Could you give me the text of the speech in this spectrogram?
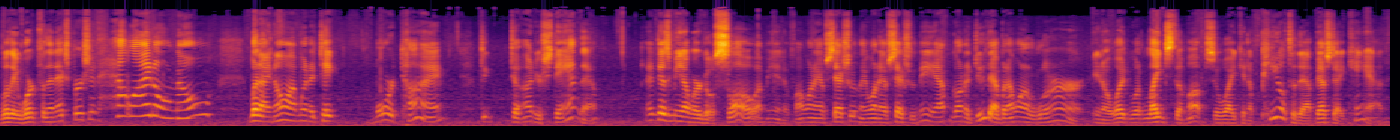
Will they work for the next person? Hell, I don't know. But I know I'm going to take more time to, to understand them. That doesn't mean I'm going to go slow. I mean, if I want to have sex with them, they want to have sex with me, I'm going to do that. But I want to learn, you know, what, what lights them up so I can appeal to that best I can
